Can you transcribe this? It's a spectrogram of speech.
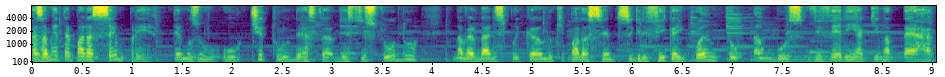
Casamento é para sempre. Temos o, o título desta, deste estudo, na verdade explicando que para sempre significa enquanto ambos viverem aqui na terra.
